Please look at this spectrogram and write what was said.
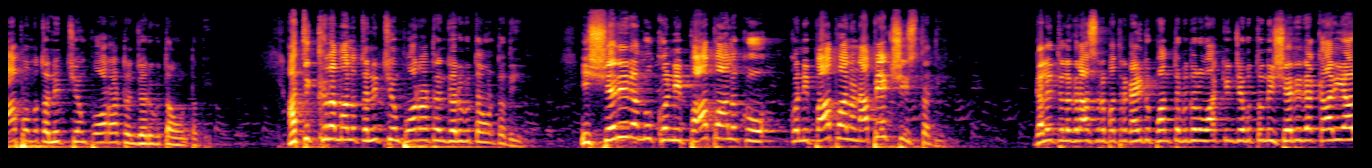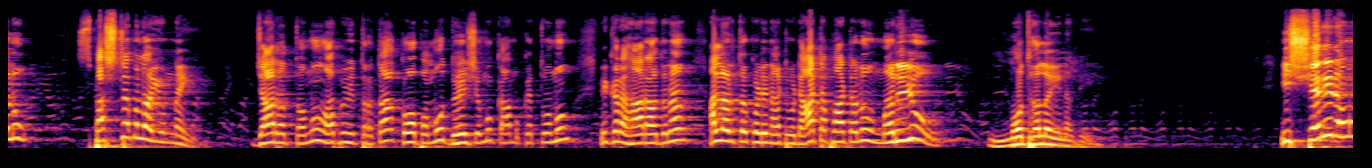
పాపముతో నిత్యం పోరాటం జరుగుతూ ఉంటుంది. అతిక్రమాలతో నిత్యం పోరాటం జరుగుతూ ఉంటుంది. ఈ శరీరము కొన్ని పాపాలకు కొన్ని పాపాలను అపేక్షిస్తుంది. గలితులకు రాసిన పత్రిక ఐదు పంతొమ్మిదిలో వాక్యం చెబుతుంది శరీర కార్యాలు స్పష్టములై ఉన్నాయి. జారత్వము అపవిత్రత కోపము ద్వేషము కాముకత్వము విగ్రహారాధన అల్లరితో కూడినటువంటి ఆటపాటలు మరియు మొదలైనవి. ఈ శరీరం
